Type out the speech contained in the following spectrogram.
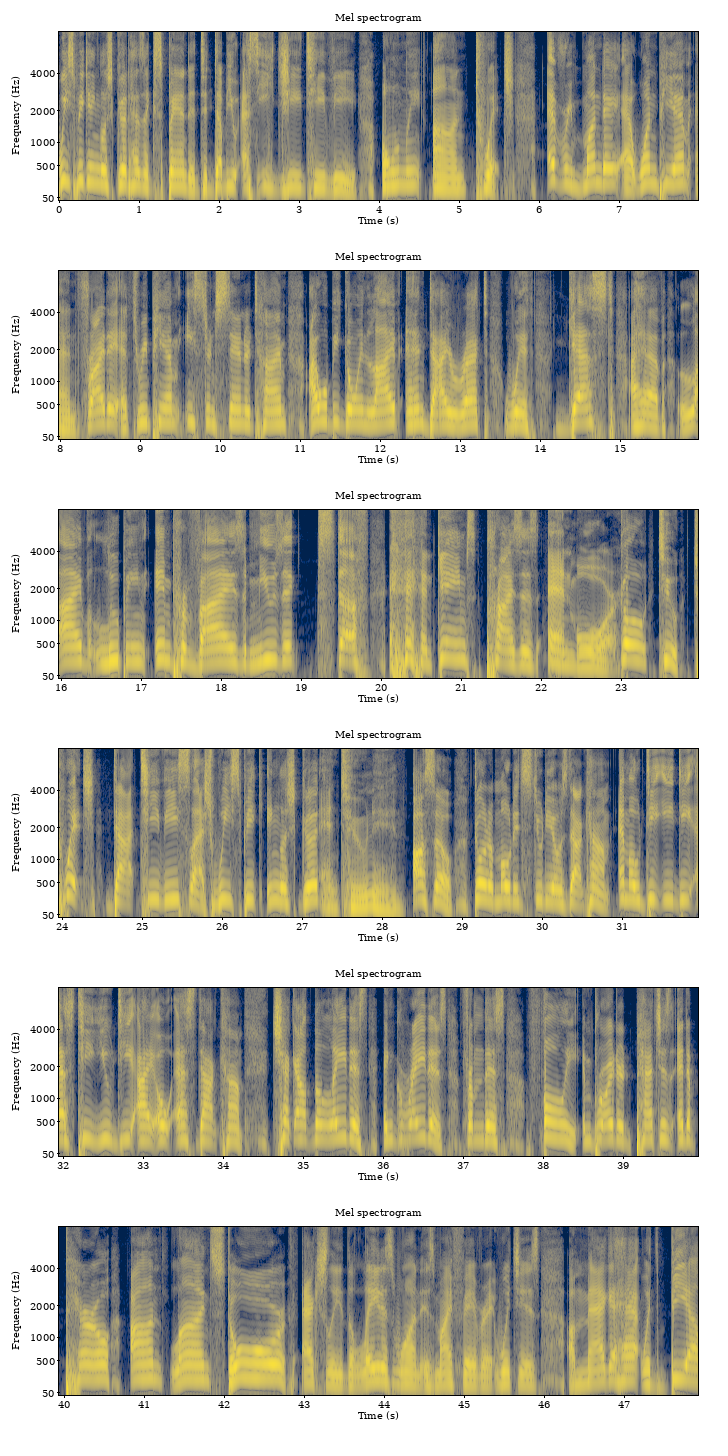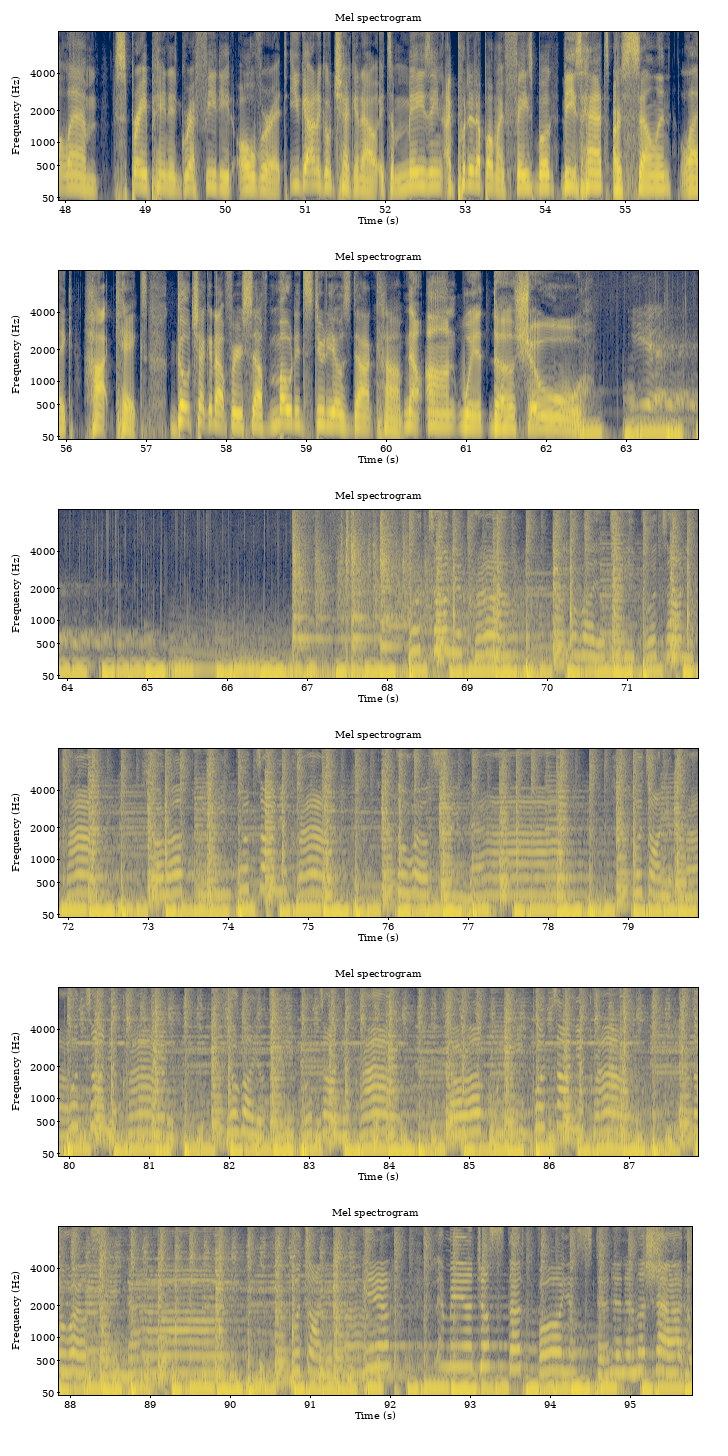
We Speak English Good has expanded to WSEG TV only on Twitch. Every Monday at 1 p.m. and Friday at 3 p.m. Eastern Standard Time, I will be going live and direct with guests. I have live looping, improvised music stuff and games, prizes, and more. Go to twitch.tv slash we speak English good and tune in. Also, go to modedstudios.com, M O D E D S T U D I O S.com. Check out the latest and greatest from this fully embroidered patches and apparel online store. Actually, the latest one is my favorite, which is a MAGA hat with BLM spray painted graffitied over it. You got to go check it out. It's amazing. I put it up on my Facebook. These hats are selling like hotcakes. Go check it out for yourself. Modedstudios.com. Now on with the show. Put in the shadows,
